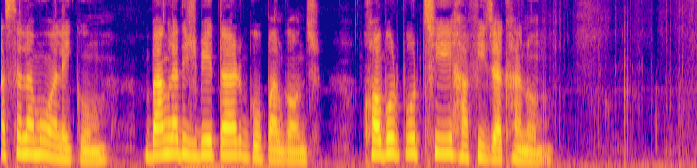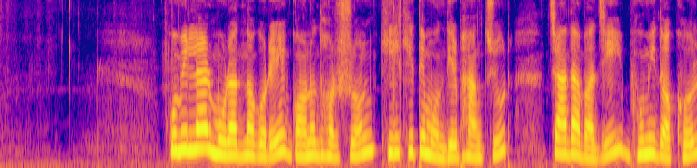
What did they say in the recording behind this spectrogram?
আসসালামু আলাইকুম। বাংলাদেশ বেতার, গোপালগঞ্জ। খবর পড়ছি হাফিজা খানম। কুমিল্লার মুরাদনগরে গণধর্ষণ খিলক্ষেতে মন্দির ভাঙচুর, চাঁদাবাজি, ভূমি দখল,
